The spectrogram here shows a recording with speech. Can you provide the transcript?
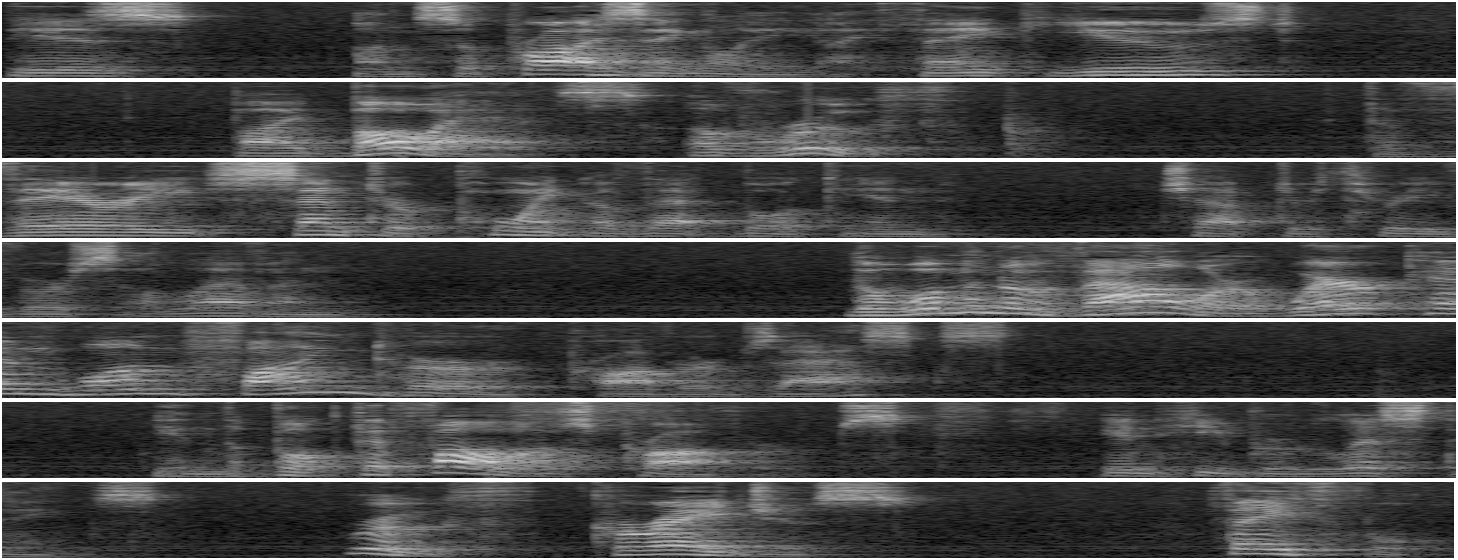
is unsurprisingly, I think, used by Boaz of Ruth, the very center point of that book in chapter 3, verse 11. The woman of valor, where can one find her? Proverbs asks. In the book that follows Proverbs, in Hebrew listings. Ruth, courageous, faithful,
